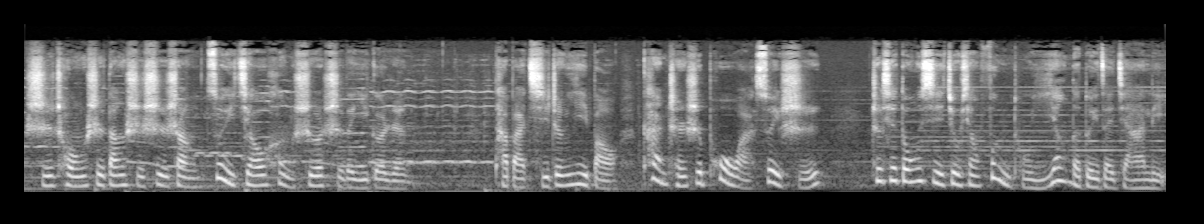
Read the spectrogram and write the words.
石崇是当时世上最骄横奢侈的一个人，他把奇珍异宝看成是破瓦碎石，这些东西就像粪土一样的堆在家里。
